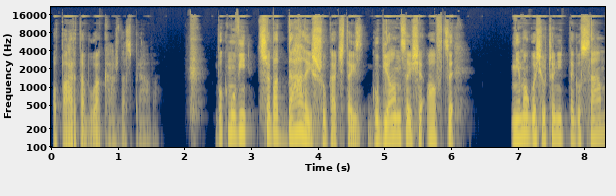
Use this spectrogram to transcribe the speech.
oparta była każda sprawa. Bóg mówi, trzeba dalej szukać tej gubiącej się owcy. Nie mogłeś uczynić tego sam?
